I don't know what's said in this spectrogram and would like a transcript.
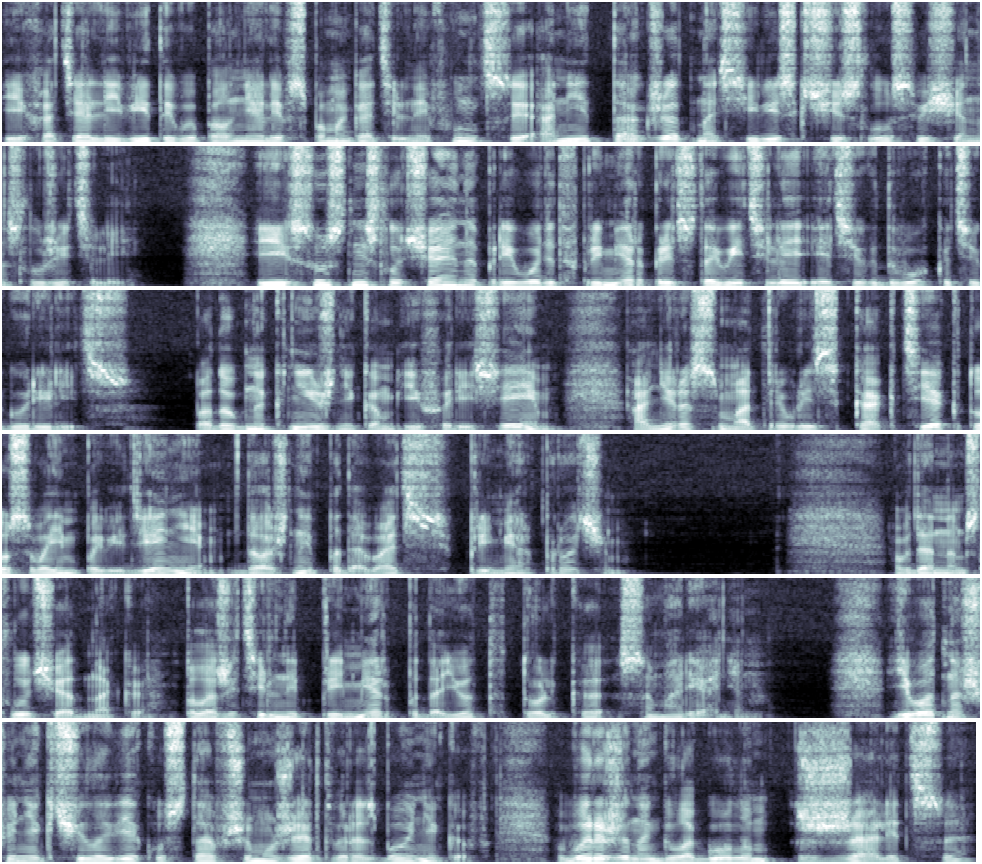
и хотя левиты выполняли вспомогательные функции, они также относились к числу священнослужителей. Иисус не случайно приводит в пример представителей этих двух категорий лиц. Подобно книжникам и фарисеям, они рассматривались как те, кто своим поведением должны подавать пример прочим. В данном случае, однако, положительный пример подает только самарянин. Его отношение к человеку, ставшему жертвой разбойников, выражено глаголом «сжалиться»,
